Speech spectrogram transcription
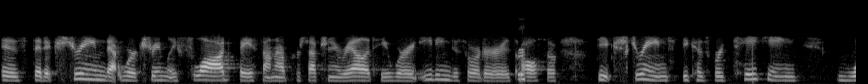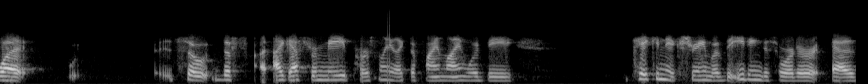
is that extreme that we're extremely flawed based on our perception of reality, where an eating disorder is also the extremes because we're taking what so the I guess for me personally, like the fine line would be taking the extreme of the eating disorder as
